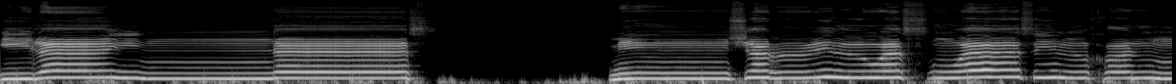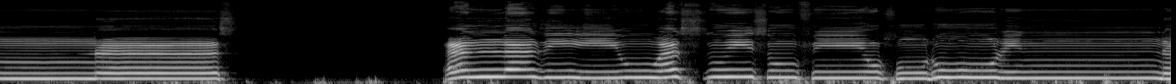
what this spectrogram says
إله الناس. من شر الوسواس الخناس. في صدور الناس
